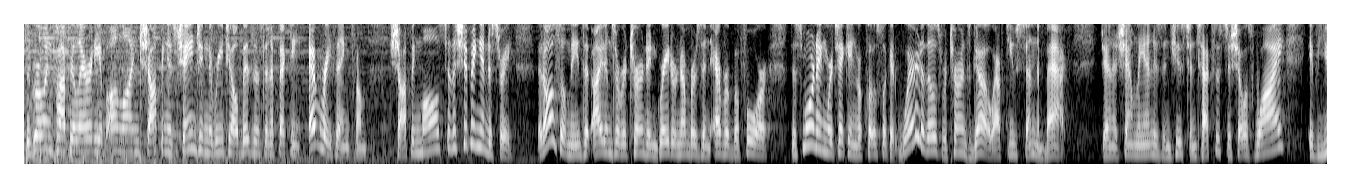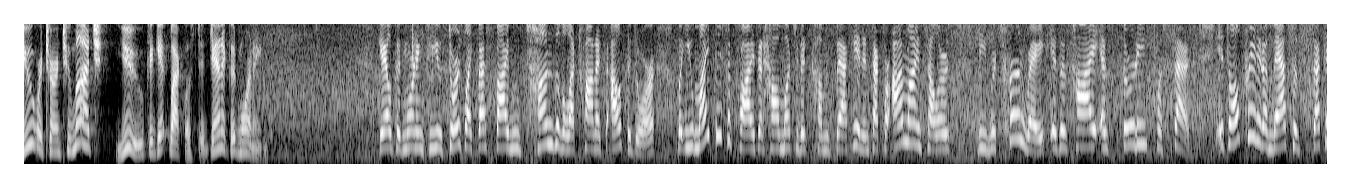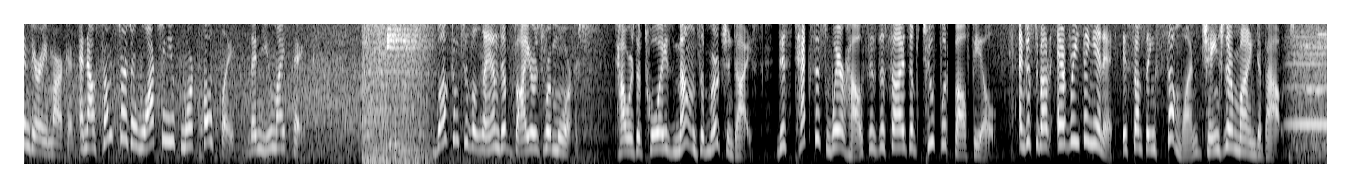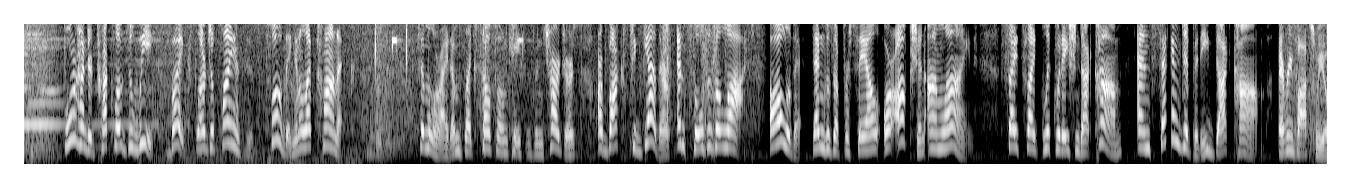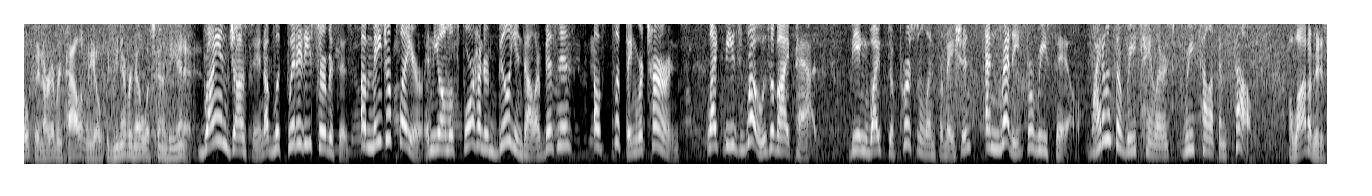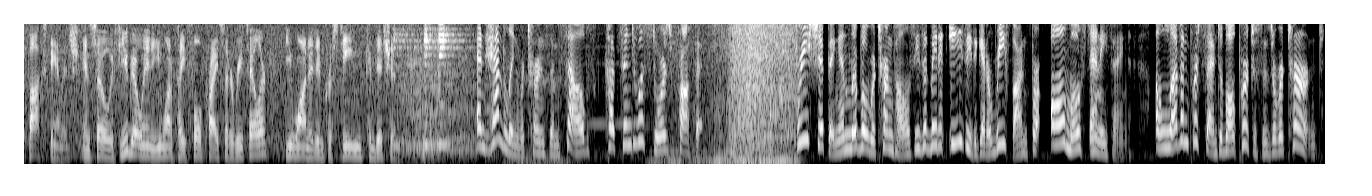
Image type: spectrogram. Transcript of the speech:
The growing popularity of online shopping is changing the retail business and affecting everything from shopping malls to the shipping industry. It also means that items are returned in greater numbers than ever before. This morning, we're taking a close look at where do those returns go after you send them back. Janet Shamlian is in Houston, Texas to show us why, if you return too much, you could get blacklisted. Janet, good morning. Gayle, good morning to you. Stores like Best Buy move tons of electronics out the door, but you might be surprised at how much of it comes back in. In fact, for online sellers, the return rate is as high as 30%. It's all created a massive secondary market, and now some stores are watching you more closely than you might think. Welcome to the land of buyer's remorse. Towers of toys, mountains of merchandise. This Texas warehouse is the size of two football fields, and just about everything in it is something someone changed their mind about. 400 truckloads a week, bikes, large appliances, clothing, and electronics. Similar items like cell phone cases and chargers are boxed together and sold as a lot. All of it then goes up for sale or auction online. Sites like liquidation.com and secondipity.com. Every box we open or every pallet we open, you never know what's going to be in it. Ryan Johnson of Liquidity Services, a major player in the almost $400 billion business of flipping returns, like these rows of iPads being wiped of personal information and readied for resale. Why don't the retailers resell it themselves? A lot of it is box damage. And so if you go in and you want to pay full price at a retailer, you want it in pristine condition and handling returns themselves cuts into a store's profits. Free shipping and liberal return policies have made it easy to get a refund for almost anything. 11% of all purchases are returned.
